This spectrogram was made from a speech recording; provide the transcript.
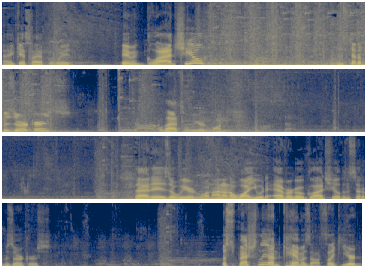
I guess I have to wait. A Glad Shield? Instead of Berserkers? Well, that's a weird one. That is a weird one. I don't know why you would ever go Glad Shield instead of Berserkers. Especially on Camazotz. Like, you're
